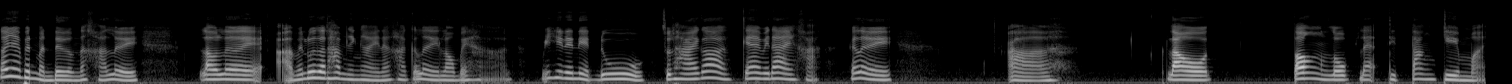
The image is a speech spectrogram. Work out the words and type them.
ก็ยังเป็นเหมือนเดิมนะคะเลย เราเลยไม่รู้จะทำยังไงนะคะ ก็เลยลองไปหาวิธีในเน็ตดู สุดท้ายก็แก้ไม่ได้ค่ะ ก็เลย เราต้องลบและติดตั้งเกมใหม่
